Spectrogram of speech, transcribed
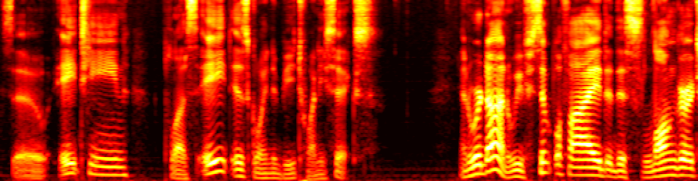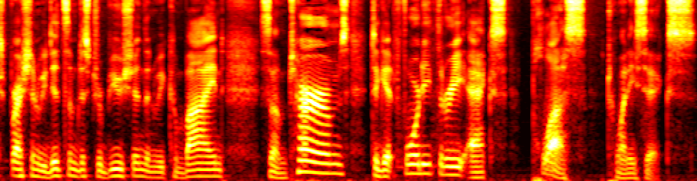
So 18 plus 8 is going to be 26. And we're done. We've simplified this longer expression. We did some distribution, then we combined some terms to get 43x plus 26.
